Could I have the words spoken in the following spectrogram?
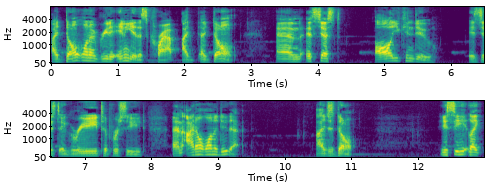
I don't want to agree to any of this crap. I, I don't. And it's just all you can do is just agree to proceed. And I don't want to do that. I just don't. You see, like,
